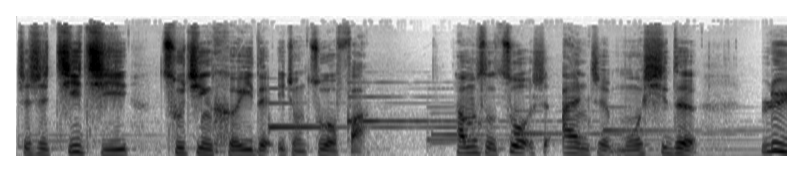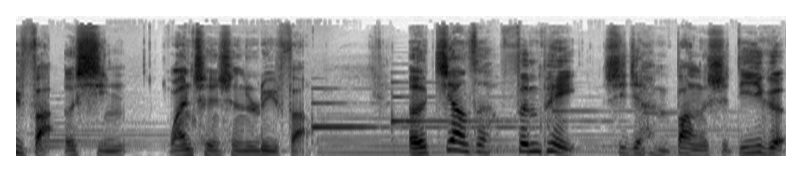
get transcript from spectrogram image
这是积极促进合一的一种做法。他们所做是按着摩西的。律法而行，完成神的律法，而这样子分配是一件很棒的事。第一个，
